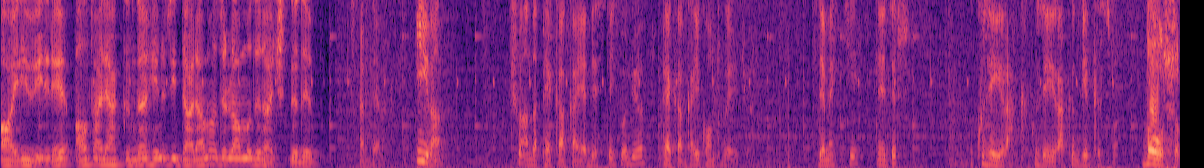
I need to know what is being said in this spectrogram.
Aile üyeleri Altaylı hakkında henüz iddianame hazırlanmadığını açıkladı. Hadi bak. İran şu anda PKK'ya destek oluyor. PKK'yı kontrol ediyor. Demek ki nedir? Kuzey Irak. Kuzey Irak'ın bir kısmı. Doğusu.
